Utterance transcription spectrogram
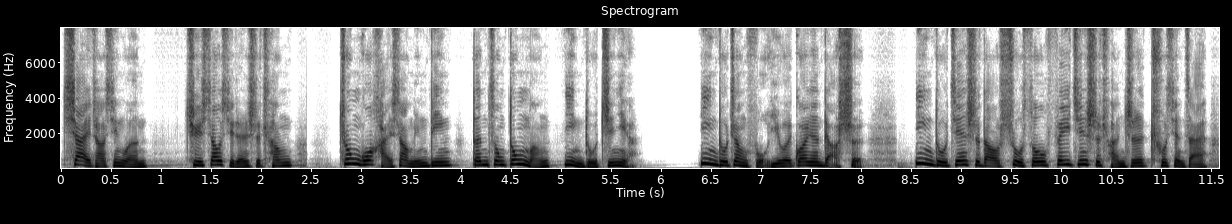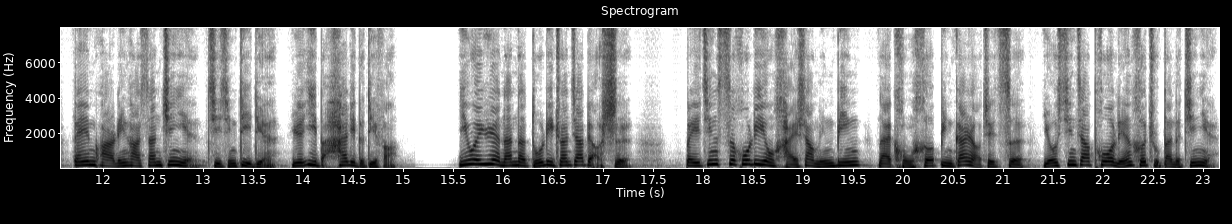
下一条新闻，据消息人士称，中国海上民兵跟踪东盟印度军演。印度政府一位官员表示，印度监视到数艘非军事船只出现在 M 二零二三军演进行地点约一百海里的地方。一位越南的独立专家表示，北京似乎利用海上民兵来恐吓并干扰这次由新加坡联合主办的军演。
